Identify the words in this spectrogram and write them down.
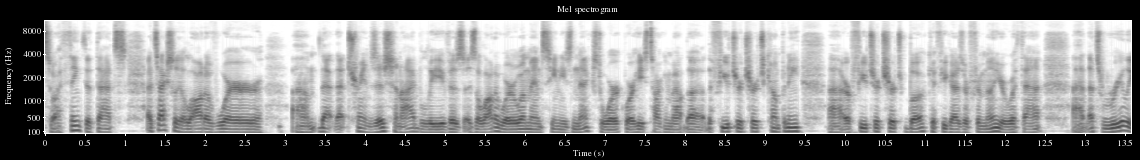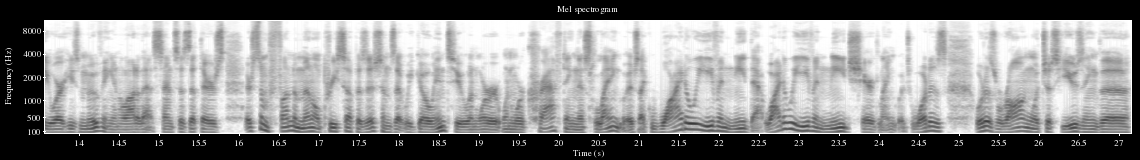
so I think that that's that's actually a lot of where um, that that transition I believe is, is a lot of where Will Mancini's next work, where he's talking about the the Future Church Company uh, or Future Church book. If you guys are familiar with that, uh, that's really where he's moving in a lot of that sense. Is that there's there's some fundamental presuppositions that we go into when we're when we're crafting this language. Like, why do we even need that? Why do we even need shared language? What is what is wrong with just using the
